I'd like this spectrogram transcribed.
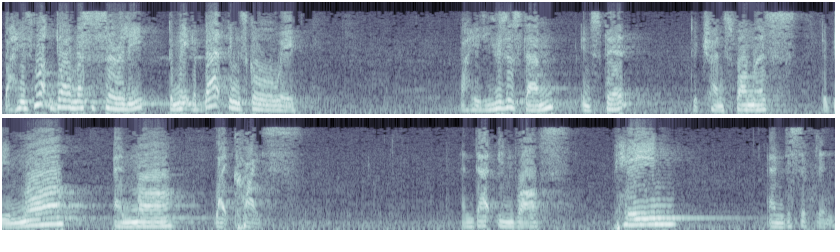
But He's not there necessarily to make the bad things go away. But He uses them instead to transform us to be more and more like Christ. And that involves pain and discipline.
